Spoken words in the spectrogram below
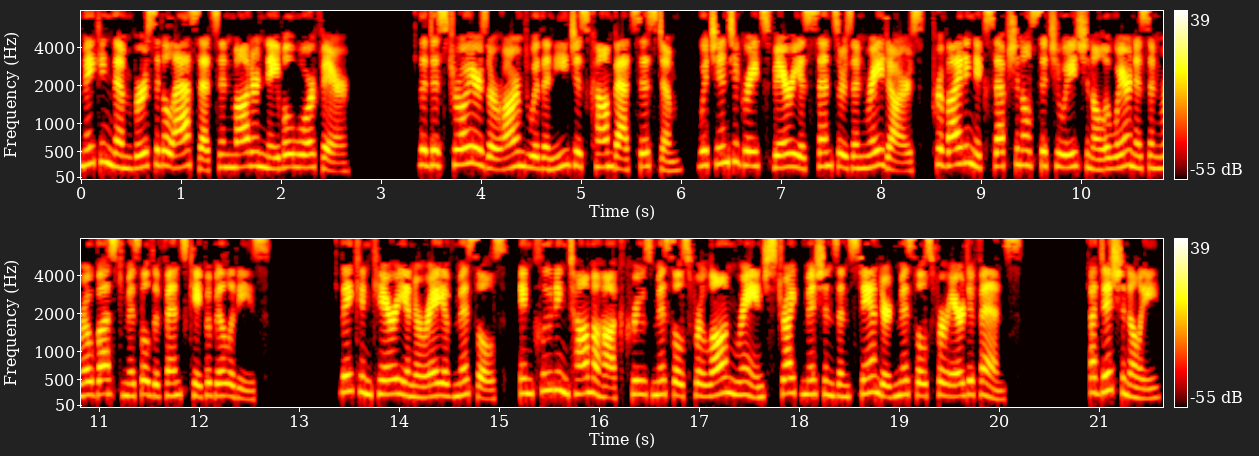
making them versatile assets in modern naval warfare. The destroyers are armed with an Aegis combat system, which integrates various sensors and radars, providing exceptional situational awareness and robust missile defense capabilities. They can carry an array of missiles, including Tomahawk cruise missiles for long-range strike missions and Standard missiles for air defense. Additionally,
